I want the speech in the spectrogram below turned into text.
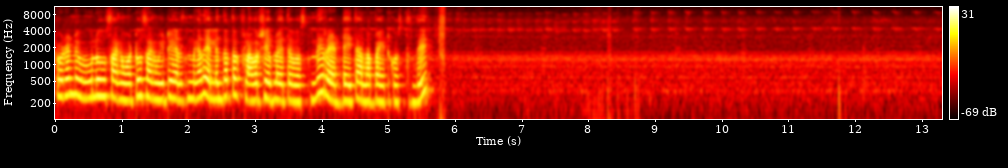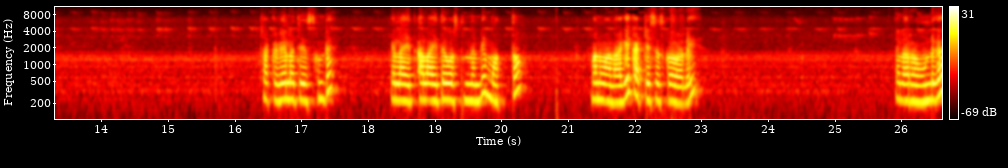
చూడండి ఊలు సగం అటు సగం ఇటు వెళ్తుంది కదా వెళ్ళిన తర్వాత ఒక ఫ్లవర్ షేప్లో అయితే వస్తుంది. రెడ్ అయితే అలా బయటకు వస్తుంది. చక్కగా ఇలా చేసుకుంటే ఇలా అయితే అలా అయితే వస్తుందండి మొత్తం. మనం అలాగే కట్ చేసేసుకోవాలి. ఇలా రౌండ్గా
